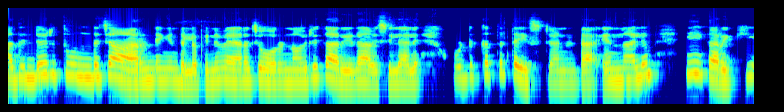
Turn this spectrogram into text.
അതിന്റെ ഒരു തുണ്ട് ചാറുണ്ടെങ്കിൽ ഉണ്ടല്ലോ പിന്നെ വേറെ ചോറിനോ ഒരു കറിയുടെ ആവശ്യമില്ല അല്ലേ? ഒടുക്കത്തെ ടേസ്റ്റാണ് കേട്ടോ എന്നാലും ഈ കറിക്ക്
